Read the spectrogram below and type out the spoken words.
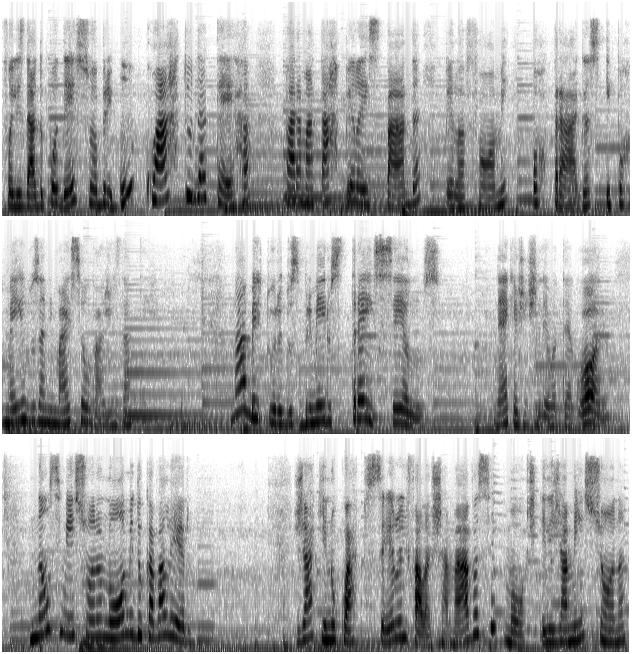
Foi-lhes dado poder sobre um quarto da terra para matar pela espada, pela fome, por pragas e por meio dos animais selvagens da terra. Na abertura dos primeiros três selos, né, que a gente leu até agora, não se menciona o nome do cavaleiro. Já que no quarto selo ele fala chamava-se morte, ele já menciona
